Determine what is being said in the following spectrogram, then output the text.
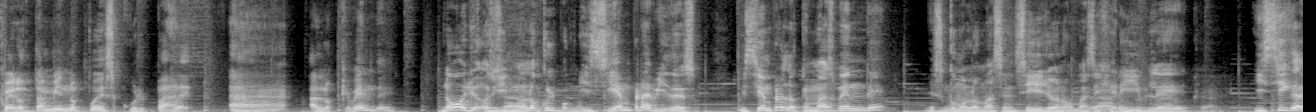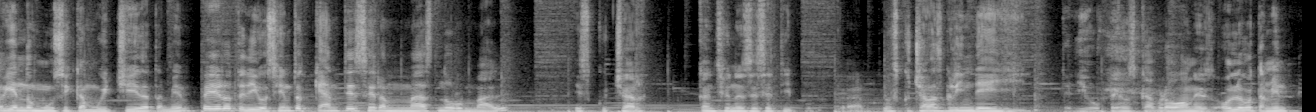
Pero también no puedes culpar a, lo que vende. No, yo no lo culpo. Y siempre ha habido eso. Y siempre lo que más vende es como lo más sencillo, lo más digerible. Y sigue habiendo música muy chida también, pero te digo, siento que antes era más normal escuchar canciones de ese tipo. Lo escuchabas Green Day y te digo, pedos cabrones. O luego también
